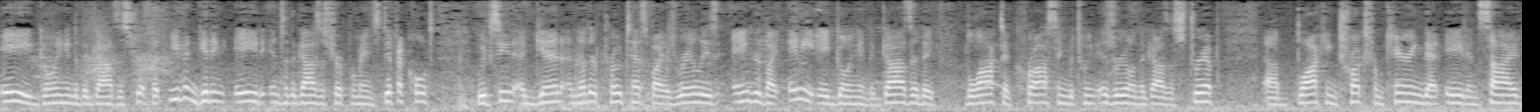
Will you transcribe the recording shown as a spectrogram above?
aid going into the Gaza Strip. But even getting aid into the Gaza Strip remains difficult. We've seen again another protest by Israelis angered by any aid going into Gaza. They blocked a crossing between Israel and the Gaza Strip, uh, blocking trucks from carrying that aid inside,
